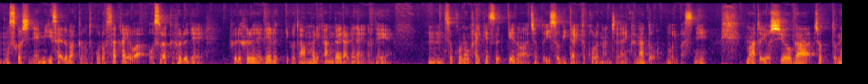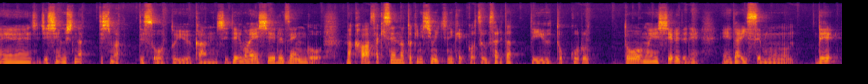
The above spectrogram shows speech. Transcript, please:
もう少しね、右サイドバックのところ、酒井はおそらくフルで、フルフルで出るっていうことはあんまり考えられないので、うん、そこの解決っていうのはちょっと急ぎたいところなんじゃないかなと思いますね。まあ、あと、吉尾がちょっとね、自信を失ってしまってそうという感じで、まあ、ACL 前後、まあ、川崎戦の時に清水に結構潰されたっていうところと、まあ、ACL でね、第一戦もで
